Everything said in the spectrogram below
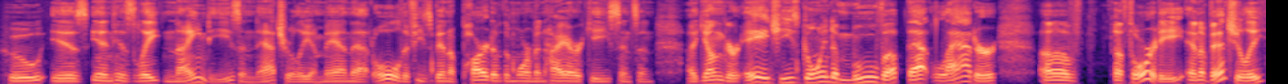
who is in his late 90s, and naturally, a man that old, if he's been a part of the Mormon hierarchy since an, a younger age, he's going to move up that ladder of authority, and eventually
